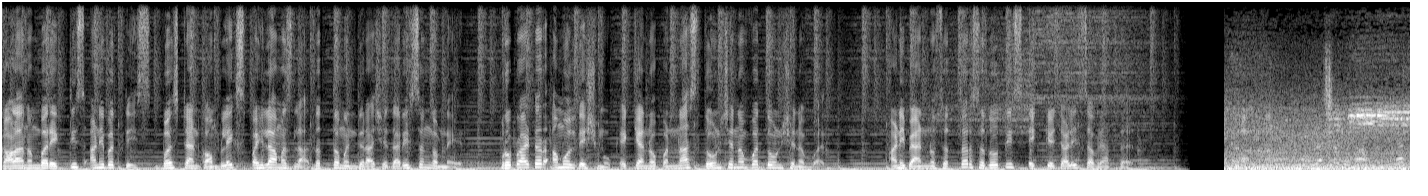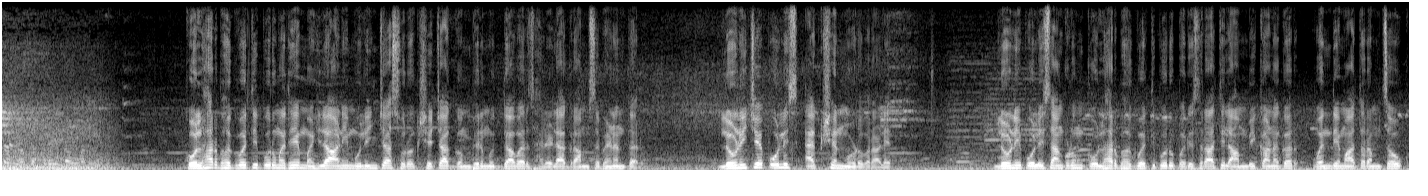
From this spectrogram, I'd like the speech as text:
काळा नंबर एकतीस आणि बत्तीस बस स्टँड कॉम्प्लेक्स पहिला मजला दत्त मंदिरा शेजारी संगमनेर. प्रोप्रायटर अमोल देशमुख एक्क्याण्णव पन्नास दोनशे नव्वद दोनशे नव्वद. आणि ब्याण्णव सत्तर सदोतीस एक्केचाळीस चौऱ्याहत्तर. कोल्हार भगवतीपूरमध्ये महिला आणि मुलींच्या सुरक्षेच्या गंभीर मुद्द्यावर झालेल्या ग्रामसभेनंतर लोणीचे पोलीस ॲक्शन मोडवर आलेत. लोणी पोलिसांकडून कोल्हार भगवतीपूर परिसरातील अंबिकानगर वंदे मातरम चौक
